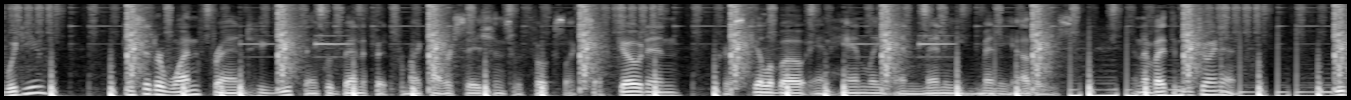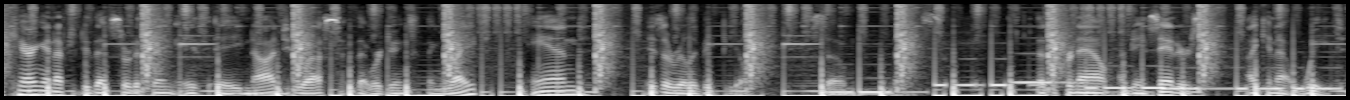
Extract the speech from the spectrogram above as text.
would you? Consider one friend who you think would benefit from my conversations with folks like Seth Godin, Chris Guillebeau, Ann Handley, and many, many others, and invite them to join in. You caring enough to do that sort of thing is a nod to us that we're doing something right and is a really big deal. So, thanks. That's it for now. I'm Dane Sanders. I cannot wait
